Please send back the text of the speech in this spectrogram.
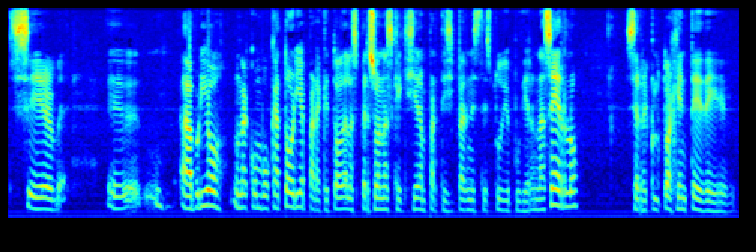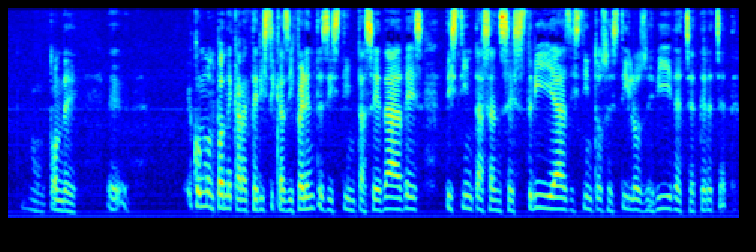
se eh, abrió una convocatoria para que todas las personas que quisieran participar en este estudio pudieran hacerlo se reclutó a gente de un montón de eh, con un montón de características diferentes, distintas edades, distintas ancestrías, distintos estilos de vida, etcétera, etcétera.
